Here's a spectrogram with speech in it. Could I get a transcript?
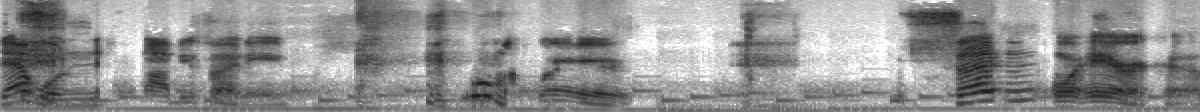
That will not be funny. Oh my word. Sutton or Erika?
